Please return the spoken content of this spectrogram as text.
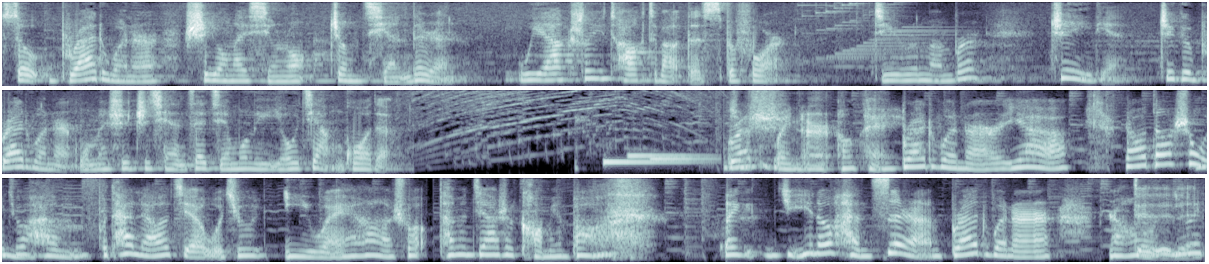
So breadwinner 是用来形容挣钱的人。We actually talked about this before. Do you remember? 这一点，这个 breadwinner 我们是之前在节目里有讲过的。breadwinner，OK，breadwinner，yeah。然后当时我就很不太了解，我就以为哈说他们家是烤面包。Like you know 很自然 breadwinner，然后因为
